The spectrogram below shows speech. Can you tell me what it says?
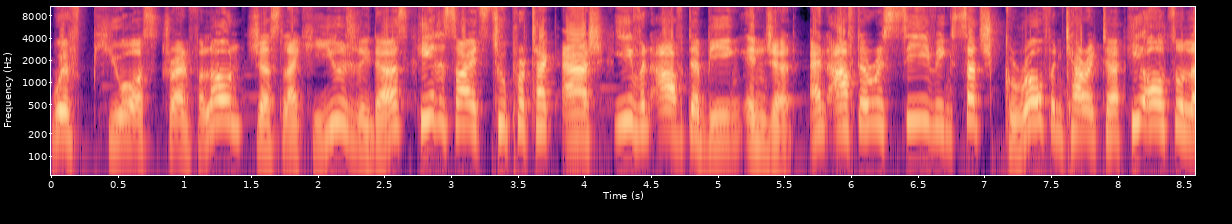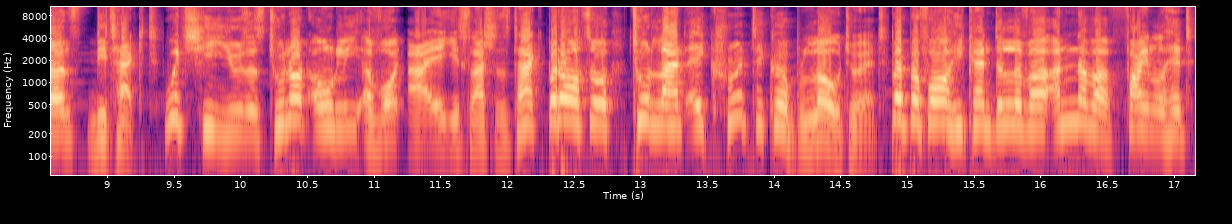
with pure strength alone, just like he usually does, he decides to protect Ash even after being injured. And after receiving such growth in character, he also learns Detect, which he uses to not only avoid Aegislash's attack, but also to land a critical blow to it. But before he can deliver another final final hit,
